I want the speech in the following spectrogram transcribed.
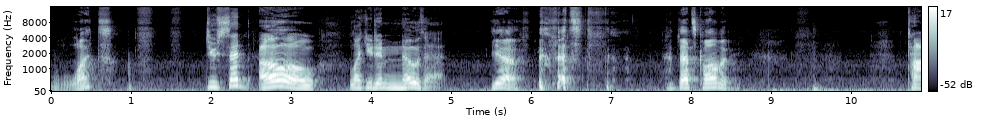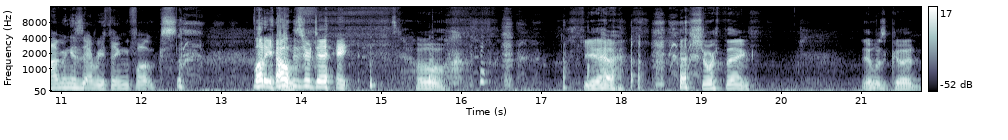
What? You said oh like you didn't know that. Yeah, that's that's comedy. Timing is everything, folks. Buddy, how was your day? Oh. yeah. Sure thing. It was good.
